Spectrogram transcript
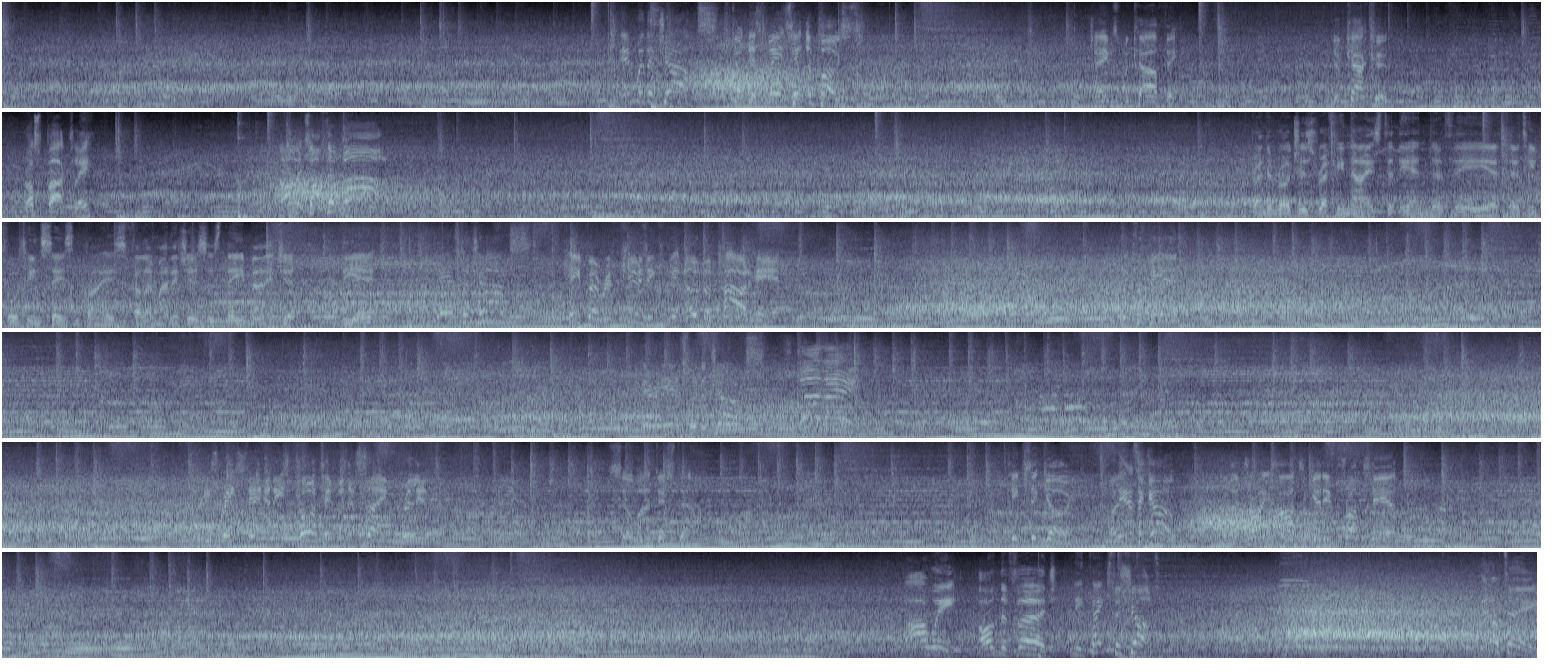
In with a chance. Goodness me, it's hit the post. James McCarthy. Lukaku. Ross Barkley. Oh, it's off the Rodgers recognised at the end of the 13-14 uh, season by his fellow managers as the manager of the year. Here's the chance. Keeper keeps it going. Well, he has a go. But they're trying hard to get in front here. Are we on the verge? And he takes the shot. Penalty.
